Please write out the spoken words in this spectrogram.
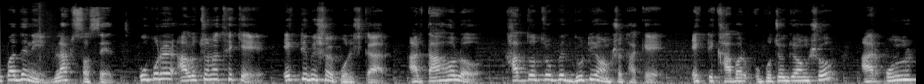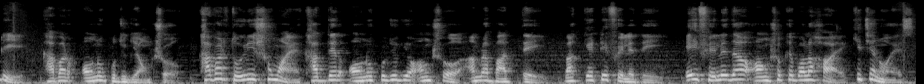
উপাদানই ব্লাড সসেজ উপরের আলোচনা থেকে একটি বিষয় পরিষ্কার, আর তা হলো খাদ্যদ্রব্যের দুটি অংশ থাকে। একটি খাবার উপযোগী অংশ আর অন্যটি খাবার অনুপযোগী অংশ। খাবার তৈরির সময় খাদ্যের অনুপযোগী অংশ আমরা বাদ দেই বা কেটে ফেলে দেই। এই ফেলে দেওয়া অংশকে বলা হয় কিচেন ওয়েস্ট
